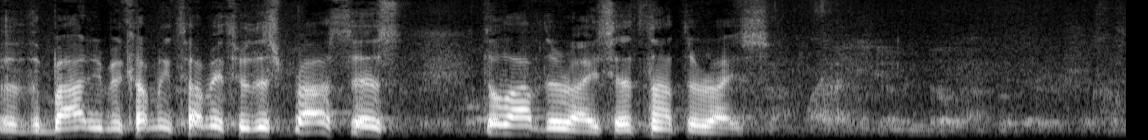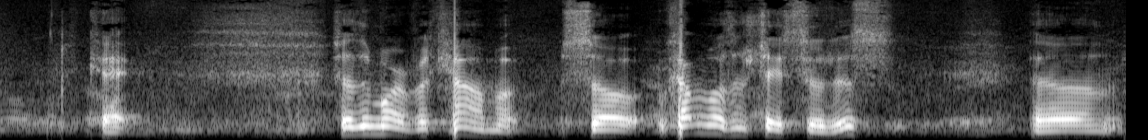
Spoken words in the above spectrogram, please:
the, the body becoming tummy through this process. They'll have the rice. That's not the rice. Okay. So the more of a kama. So kama wasn't shtei sudas. Uh,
